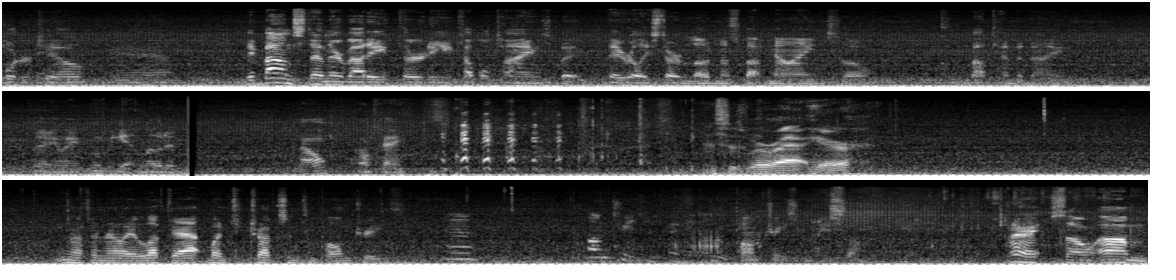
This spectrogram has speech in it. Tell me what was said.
quarter till. Yeah. They bounced in there about 8:30 a couple times, but they really started loading us about nine. So about 10 to 9. So anyway, we'll be getting loaded. No? Okay. this is where we're at here. Nothing really to look at. Bunch of trucks and some palm trees. Yeah. Palm trees are pretty. Palm trees are nice though. Alright, so um,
